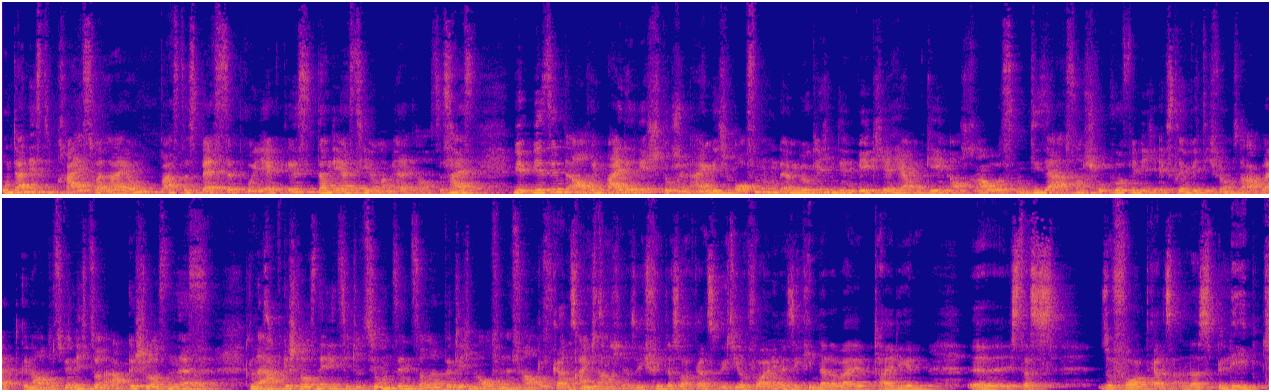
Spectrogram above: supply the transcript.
Und dann ist die Preisverleihung, was das beste Projekt ist, dann erst hier im Amerika-Haus. Das heißt, wir, wir sind auch in beide Richtungen eigentlich offen und ermöglichen den Weg hierher und gehen auch raus. Und diese Art von Struktur finde ich extrem wichtig für unsere Arbeit. Genau, dass wir nicht so ein abgeschlossenes, so eine abgeschlossene Institution sind, sondern wirklich ein offenes Haus. Ganz wichtig. Also ich finde das auch ganz wichtig. Und vor allem, wenn Sie Kinder dabei beteiligen, äh, ist das sofort ganz anders belebt.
